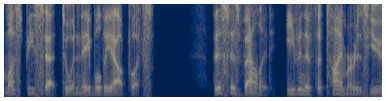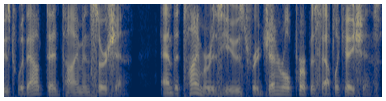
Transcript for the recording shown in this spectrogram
must be set to enable the outputs. This is valid even if the timer is used without dead time insertion and the timer is used for general purpose applications.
